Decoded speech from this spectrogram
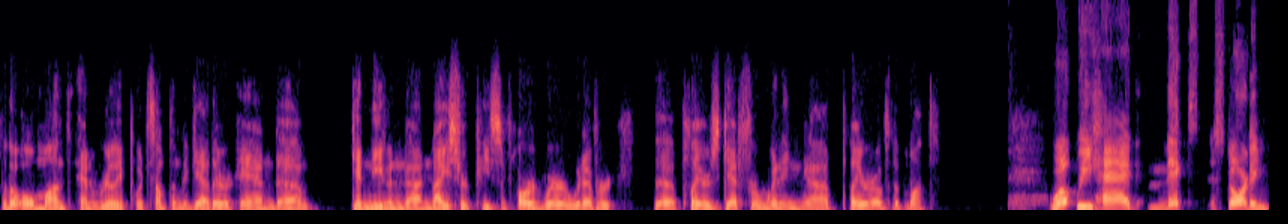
for the whole month and really put something together and um, get an even uh, nicer piece of hardware or whatever the players get for winning uh, Player of the Month." Well, we had mixed starting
